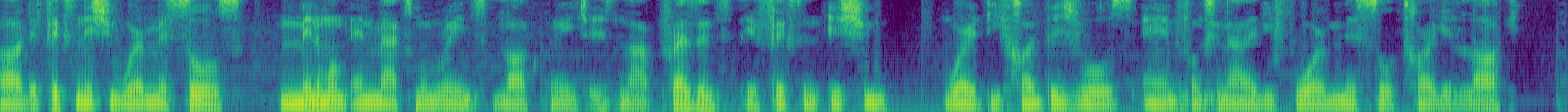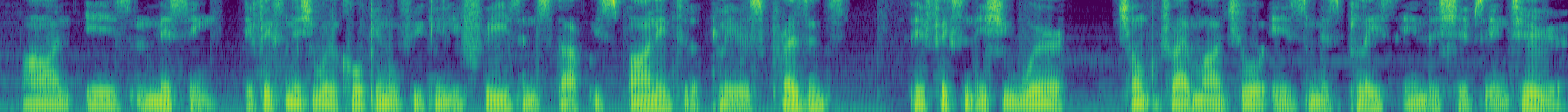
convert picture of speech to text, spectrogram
Uh, they fixed an issue where missiles minimum and maximum range lock range is not present. They fixed an issue where the HUD visuals and functionality for missile target lock on is missing. They fixed an issue where the Kopion will frequently freeze and stop responding to the player's presence. They fixed an issue where jump drive module is misplaced in the ship's interior.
